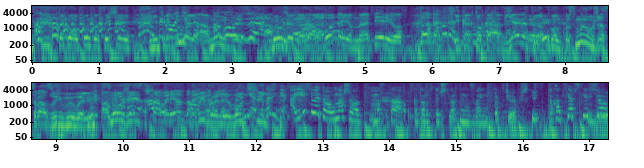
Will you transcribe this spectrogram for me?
Такого конкурса еще не придумали, а мы А мы уже уже. а мы уже работаем наперед. Да, да. И как только объявят этот конкурс, мы уже сразу и вывалим. А мы уже из 100 вариантов выбрали Нет, лучший. подождите, а есть у этого, у нашего моста, который в 104 название? Октябрьский. Только Октябрьский все?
